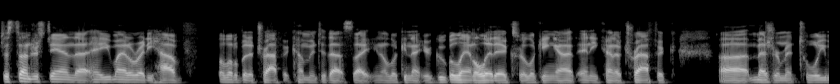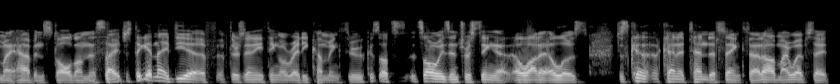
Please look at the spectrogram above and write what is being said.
just to understand that, hey, you might already have a little bit of traffic coming to that site. You know, looking at your Google Analytics or looking at any kind of traffic uh, measurement tool you might have installed on the site, just to get an idea if, if there's anything already coming through. Because it's, it's always interesting. A lot of LOs just kind of, kind of tend to think that, oh, my website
